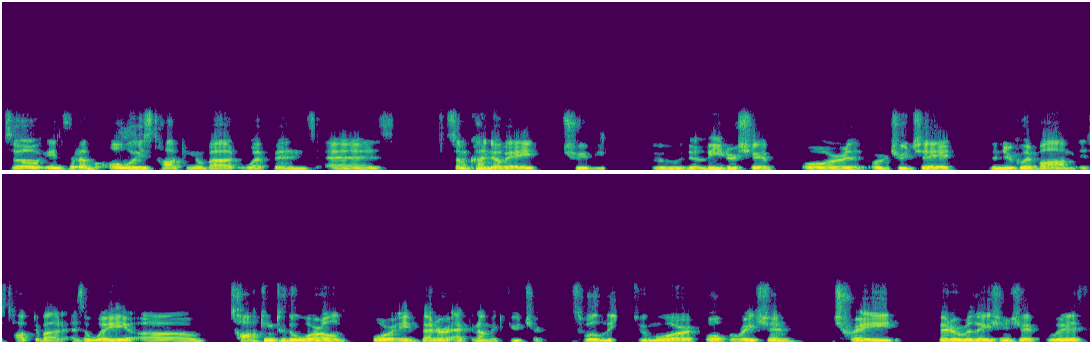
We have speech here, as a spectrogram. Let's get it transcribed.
So instead of always talking about weapons as some kind of a tribute to the leadership or or Juche, the nuclear bomb is talked about as a way of talking to the world for a better economic future. This will lead to more cooperation, trade, better relationship with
